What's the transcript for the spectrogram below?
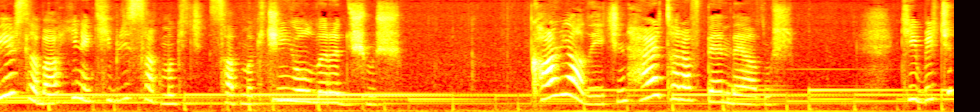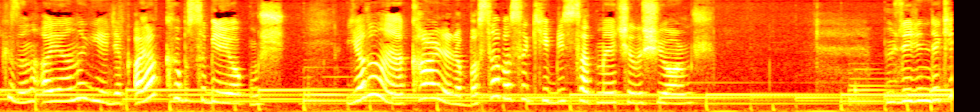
Bir sabah yine kibrit satmak için, satmak için yollara düşmüş. Kar yağdığı için her taraf bembeyazmış. Kibritçi kızın ayağına giyecek ayakkabısı bile yokmuş. Yalan ayak karlara basa basa kibrit satmaya çalışıyormuş. Üzerindeki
